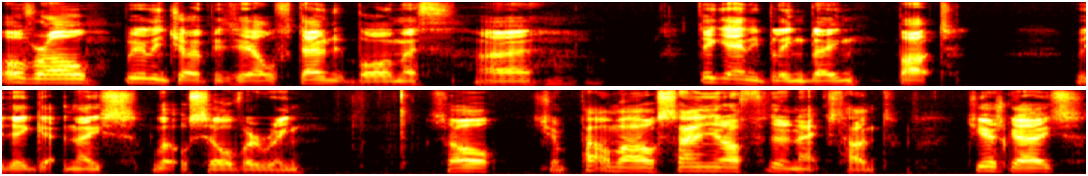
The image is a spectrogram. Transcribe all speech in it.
overall, really enjoyed myself down at Bournemouth. Uh, didn't get any bling bling, but we did get a nice little silver ring. So, it's your pal Mal signing off for the next hunt. Cheers, guys.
